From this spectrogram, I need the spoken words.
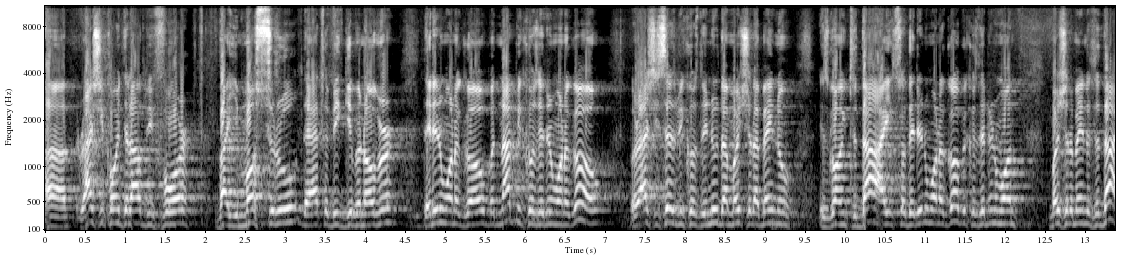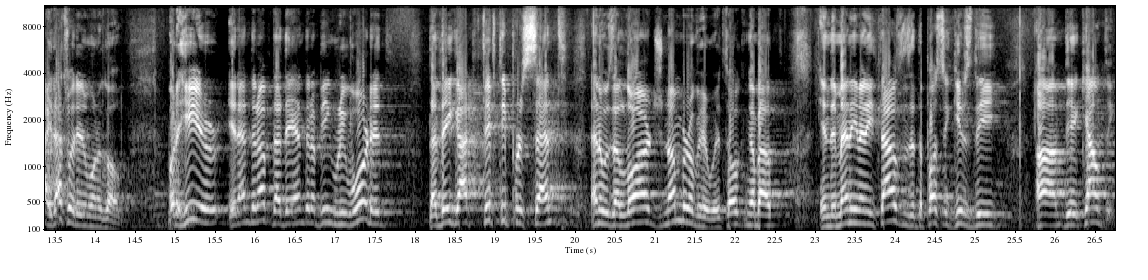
Uh, Rashi pointed out before, Vayimosru, they had to be given over. They didn't want to go, but not because they didn't want to go, but Rashi says because they knew that Moshe Rabbeinu is going to die, so they didn't want to go because they didn't want Moshe Rabbeinu to die. That's why they didn't want to go. But here, it ended up that they ended up being rewarded, that they got 50%, and it was a large number over here. We're talking about in the many, many thousands that the Pasuk gives the, um, the accounting.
